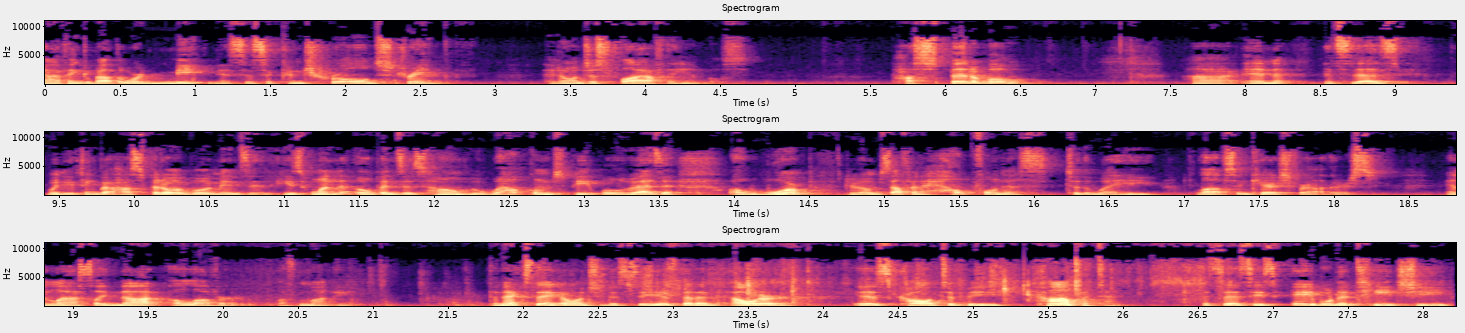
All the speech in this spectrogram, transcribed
I think about the word meekness. It's a controlled strength. They don't just fly off the handles. Hospitable, uh, and it says when you think about hospitable, it means he's one that opens his home, who welcomes people, who has a, a warmth to himself and a helpfulness to the way he loves and cares for others. And lastly, not a lover of money. The next thing I want you to see is that an elder is called to be competent. It says he's able to teach. He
